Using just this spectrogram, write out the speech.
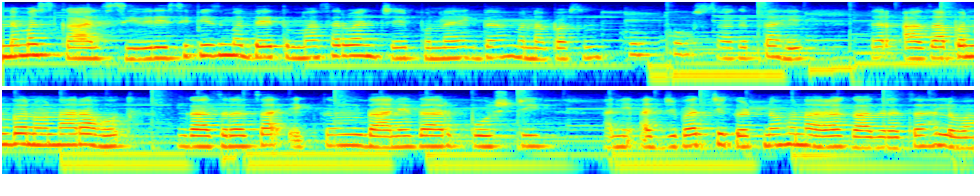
नमस्कार सीवी रेसिपीजमध्ये तुम्हा सर्वांचे पुन्हा एकदा मनापासून खूप खूप स्वागत आहे. तर आज आपण बनवणार आहोत गाजराचा एकदम दाणेदार पौष्टिक आणि अजिबात चिकट न होणारा गाजराचा हलवा.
